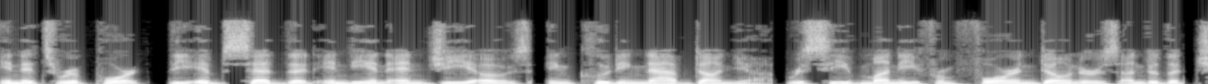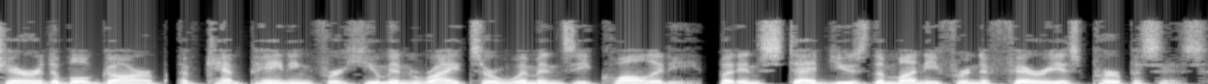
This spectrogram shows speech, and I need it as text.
In its report, the IB said that Indian NGOs, including Navdanya, receive money from foreign donors under the charitable garb of campaigning for human rights or women's equality, but instead use the money for nefarious purposes.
